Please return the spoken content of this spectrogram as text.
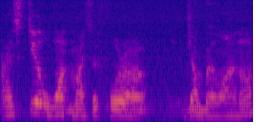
I still want my Sephora jumbo liner.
